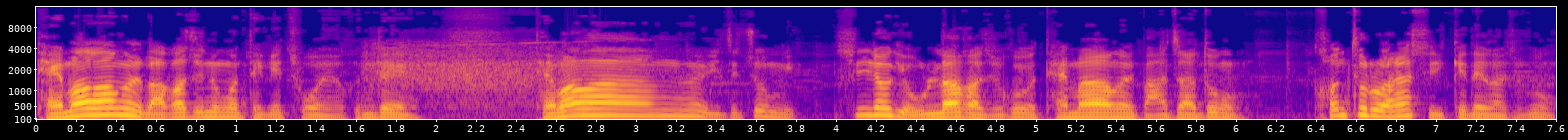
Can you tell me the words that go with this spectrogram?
대마왕을 막아주는 건 되게 좋아요. 근데 대마왕을 이제 좀 실력이 올라가지고 대마왕을 맞아도 컨트롤 할 수 있게 돼가지고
